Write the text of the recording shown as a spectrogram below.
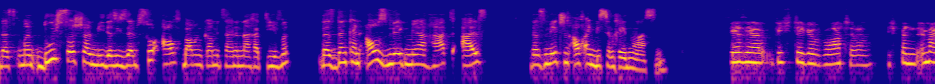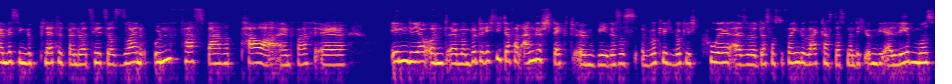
dass man durch Social Media sich selbst so aufbauen kann mit seiner Narrative, dass dann kein Ausweg mehr hat, als das Mädchen auch ein bisschen reden lassen. Sehr, sehr wichtige Worte. Ich bin immer ein bisschen geplättet, wenn du erzählst, du hast so eine unfassbare Power einfach äh, in dir und äh, man wird richtig davon angesteckt irgendwie. Das ist wirklich, wirklich cool. Also das, was du vorhin gesagt hast, dass man dich irgendwie erleben muss,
